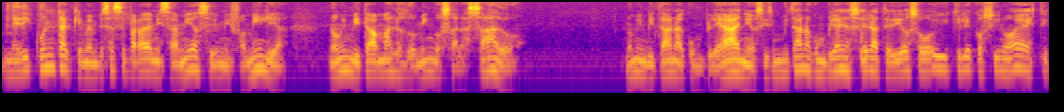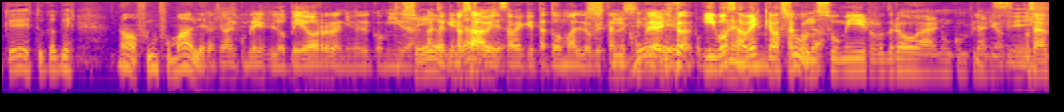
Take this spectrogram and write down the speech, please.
me di cuenta que me empecé a separar de mis amigos y de mi familia. No me invitaban más los domingos al asado. No me invitaban a cumpleaños. Si me invitaban a cumpleaños era tedioso. Uy, ¿qué le cocino a este? ¿Y qué esto? ¿Y qué aquello? No, fue infumable. El cumpleaños es lo peor a nivel de comida. Sí, Hasta que no olvidate. sabe, sabe que está todo mal lo que está en el sí, cumpleaños. y vos sabés que vas a consumir droga en un cumpleaños. Sí. O sea,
